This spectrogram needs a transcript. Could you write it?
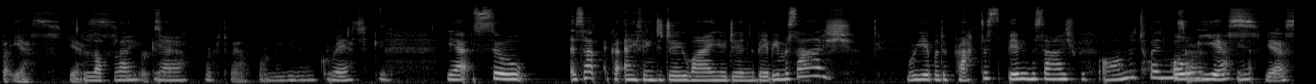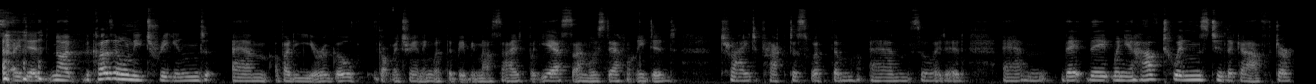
but yes, yes, Lovely, Works yeah. well, worked well for me. You know. Great. Good. Yeah. So, is that got anything to do while you're doing the baby massage? Were you able to practice baby massage on the twins? Oh or- yes, Yeah. yes, I did. now because I only trained um about a year ago, got my training with the baby massage. But yes, I most definitely did try to practice with them. Um, so I did. Um, they they when you have twins to look after,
